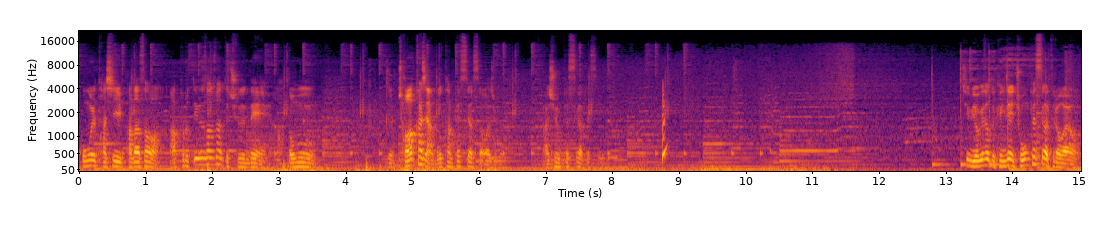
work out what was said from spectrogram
공을 다시 받아서 앞으로 뛰는 선수한테 주는데 아, 너무 좀 정확하지 못한 패스였어가지고 아쉬운 패스가 됐습니다. 지금 여기서도 굉장히 좋은 패스가 들어가요.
